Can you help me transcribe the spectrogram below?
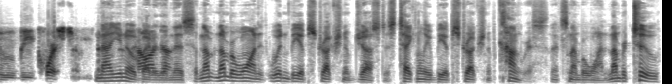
to be questioned. Now you know How better than this. Num- number one, it wouldn't be obstruction of justice. Technically, it would be obstruction of Congress. That's number one. Number two,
